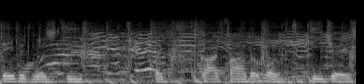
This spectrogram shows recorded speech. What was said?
David was the like the godfather of the DJs.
